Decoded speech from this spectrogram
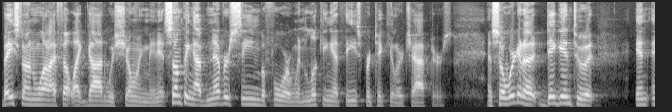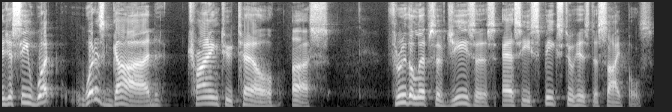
based on what I felt like God was showing me. And it's something I've never seen before when looking at these particular chapters. And so we're going to dig into it and, and just see what, what is God trying to tell us through the lips of Jesus as he speaks to his disciples.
